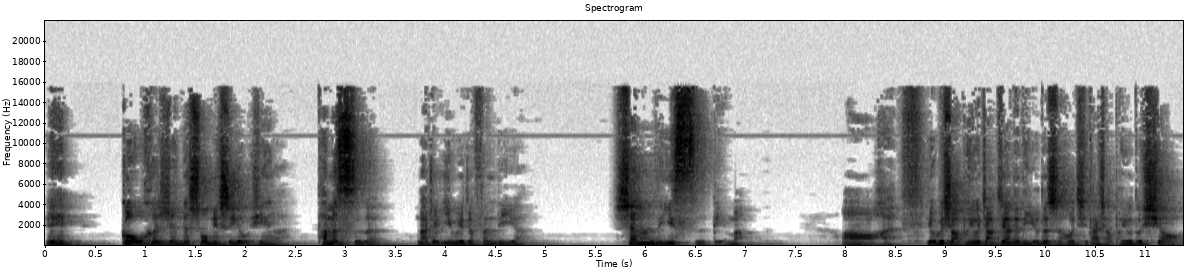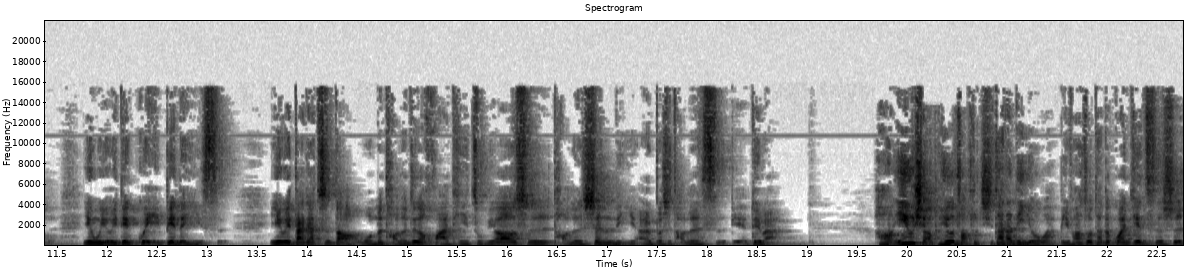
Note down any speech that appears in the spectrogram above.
哎，狗和人的寿命是有限啊，他们死了。那就意味着分离啊，生离死别嘛。啊，有个小朋友讲这样的理由的时候，其他小朋友都笑了，因为有一点诡辩的意思。因为大家知道，我们讨论这个话题主要是讨论生离，而不是讨论死别，对吧？好，也有小朋友找出其他的理由啊，比方说他的关键词是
